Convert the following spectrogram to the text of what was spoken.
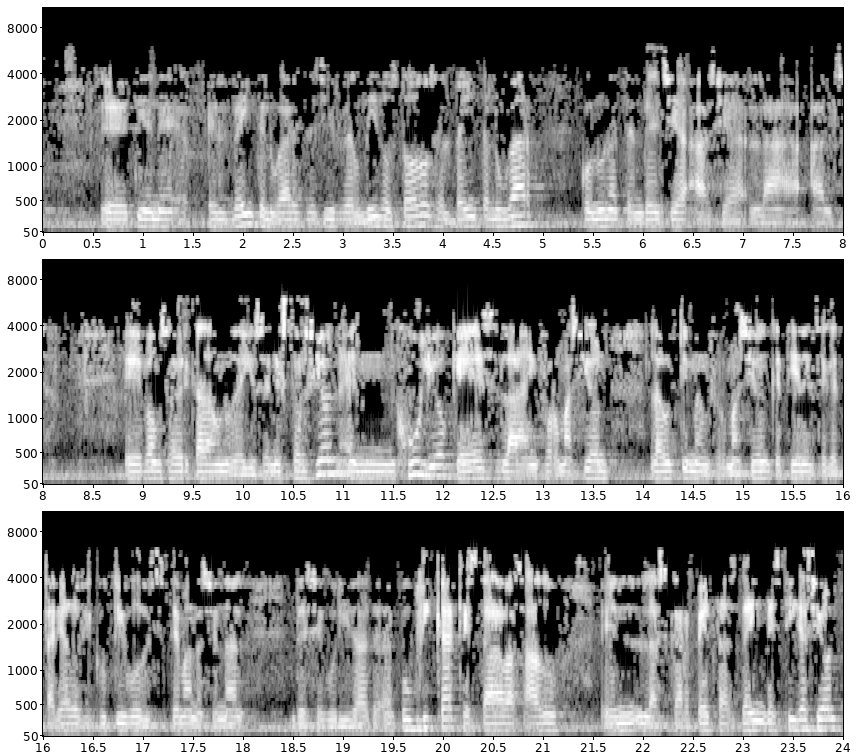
eh, tiene el 20 lugar, es decir, reunidos todos, el 20 lugar, con una tendencia hacia la alza. Eh, vamos a ver cada uno de ellos. En extorsión, en julio, que es la información, la última información que tiene el Secretariado Ejecutivo del Sistema Nacional de Seguridad Pública, que está basado en las carpetas de investigación,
